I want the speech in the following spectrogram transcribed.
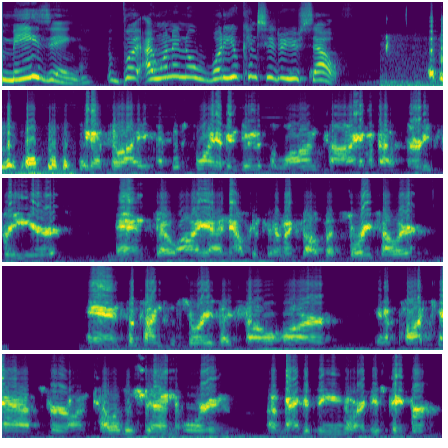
amazing. But I want to know, what do you consider yourself? That's a good question. Know, so I, at this point, I've been doing this a long time, about 33 years. And so I uh, now consider myself a storyteller. And sometimes the stories I tell are in a podcast or on television or in a magazine or a newspaper.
